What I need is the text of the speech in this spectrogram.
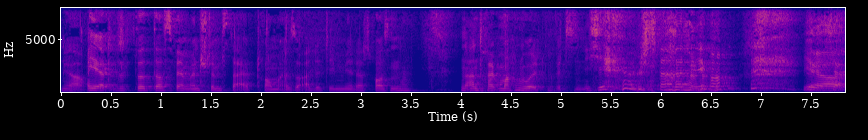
Ja. Ja, das, das wäre mein schlimmster Albtraum. Also alle, die mir da draußen einen Antrag machen wollten, bitte nicht im Stadion. ja, Ja.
